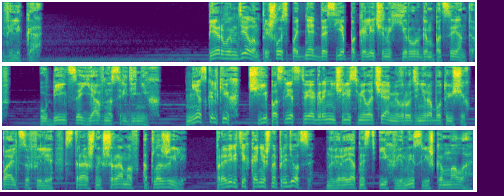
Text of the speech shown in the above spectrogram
велика. Первым делом пришлось поднять досье покалеченных хирургом пациентов. Убийца явно среди них. Нескольких, чьи последствия ограничились мелочами вроде неработающих пальцев или страшных шрамов, отложили. Проверить их, конечно, придется, но вероятность их вины слишком мала.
